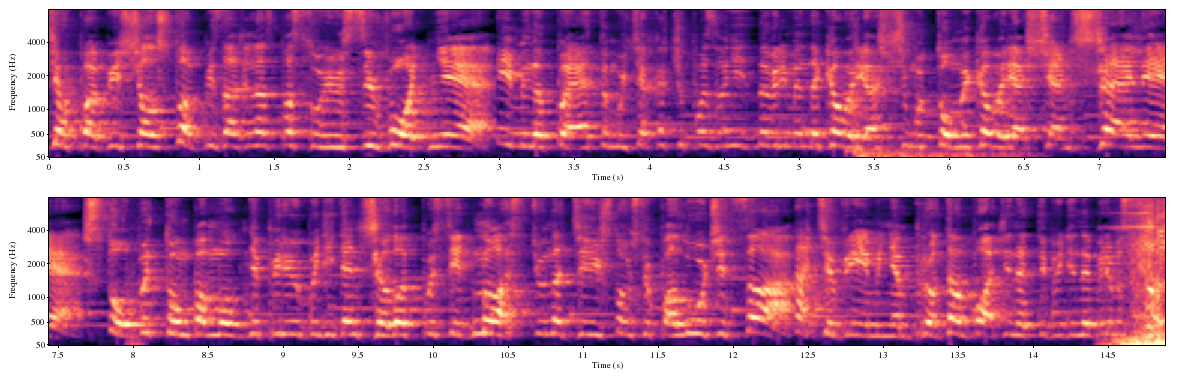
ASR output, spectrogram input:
я пообещал, что обязательно спасу ее сегодня. Именно поэтому я хочу позвонить одновременно говорящему Тому и говорящей Анжеле. Чтобы Том помог мне переубедить Анжелу отпустить Настю. Надеюсь, что все получится. А тем временем, бро, давайте на это видео наберем 40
